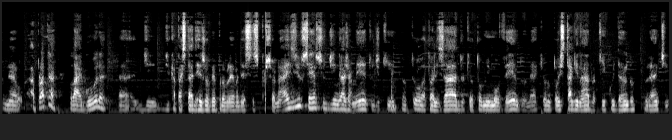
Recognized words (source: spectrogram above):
né, a própria largura uh, de, de, capacidade de resolver problema desses profissionais e o senso de engajamento, de que eu estou atualizado, que eu estou me movendo, né, que eu não estou estagnado aqui cuidando durante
